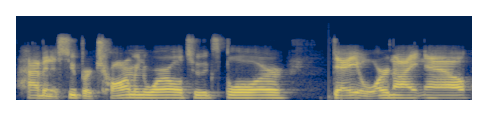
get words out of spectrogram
having a super charming world to explore, day or night now.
